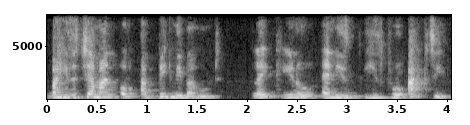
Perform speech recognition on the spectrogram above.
But he's a chairman of a big neighborhood, like, you know, and he's, he's proactive.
